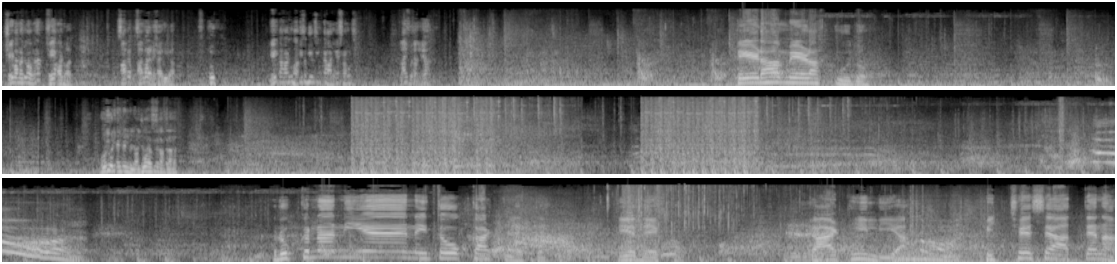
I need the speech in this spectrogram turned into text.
Jangan lupa like, share, dan subscribe. टेढ़ा मेढ़ा कूदो। रुकना नहीं है, नहीं तो वो काट लेते ये देखो, काट ही लिया। पीछे से आते ना।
